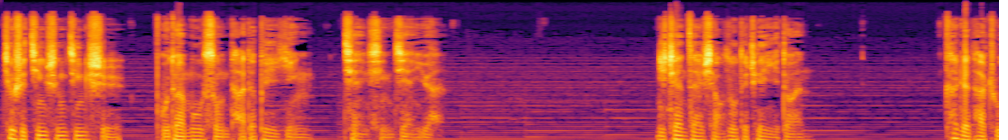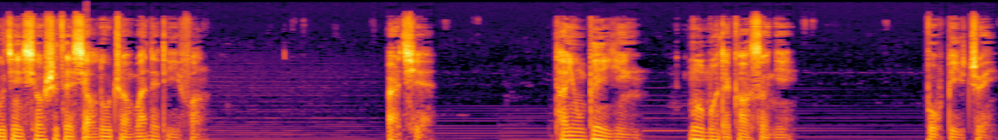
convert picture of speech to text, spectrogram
就是今生今世不断目送他的背影渐行渐远。你站在小路的这一端，看着他逐渐消失在小路转弯的地方。”而且，他用背影，默默的告诉你：不必追。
